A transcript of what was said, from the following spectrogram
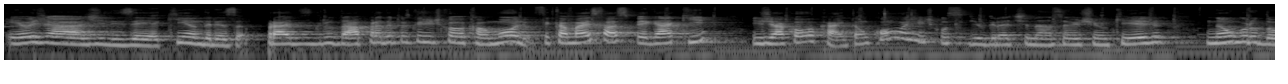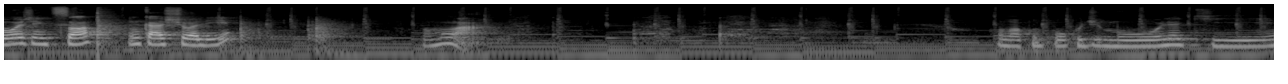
Eu já agilizei aqui, Andresa, pra desgrudar, pra depois que a gente colocar o molho, fica mais fácil pegar aqui e já colocar. Então, como a gente conseguiu gratinar certinho o queijo, não grudou, a gente só encaixou ali. Vamos lá. Coloca um pouco de molho aqui.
